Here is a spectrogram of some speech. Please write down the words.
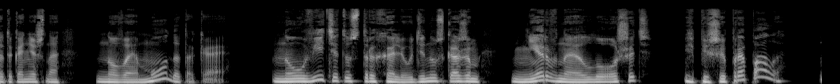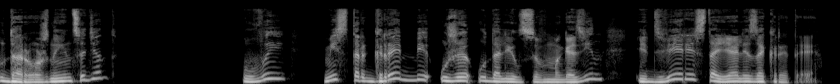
это, конечно, новая мода такая, но увидеть эту страхолюдину, скажем, нервная лошадь, и пиши пропало. Дорожный инцидент. Увы, мистер Грэбби уже удалился в магазин, и двери стояли закрытые.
